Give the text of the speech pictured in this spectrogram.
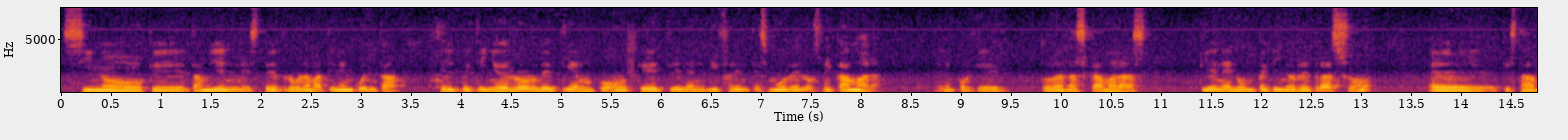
sino que también este programa tiene en cuenta el pequeño error de tiempo que tienen diferentes modelos de cámara, ¿eh? porque todas las cámaras tienen un pequeño retraso eh, que está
